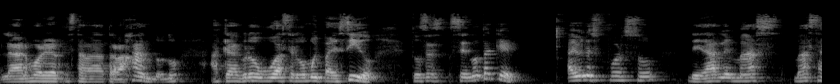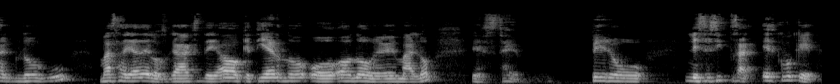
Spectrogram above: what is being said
la, Armorer estaba trabajando, ¿no? acá Grogu hace algo muy parecido. Entonces se nota que hay un esfuerzo de darle más, más a Grogu, más allá de los gags de, oh, qué tierno, o oh, no, bebé malo. Este, pero necesito, o sea, es como que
